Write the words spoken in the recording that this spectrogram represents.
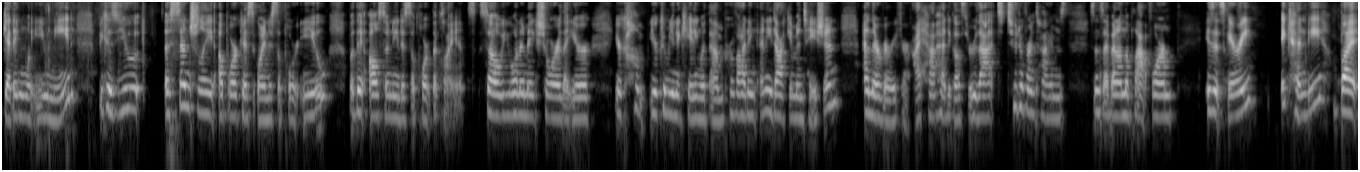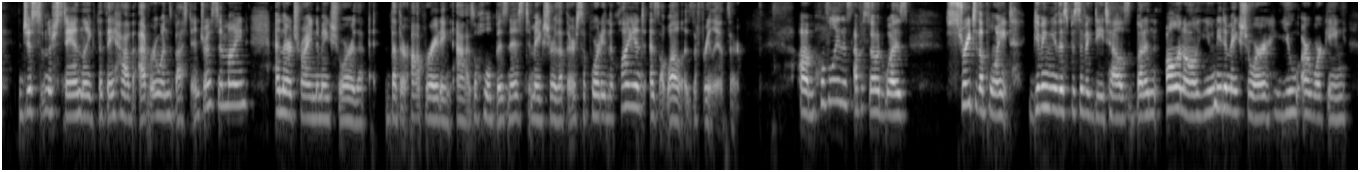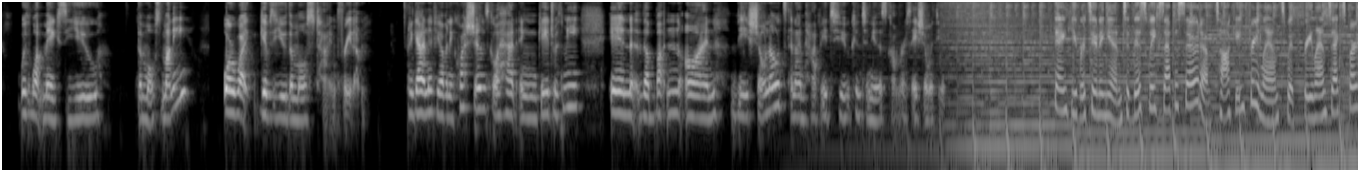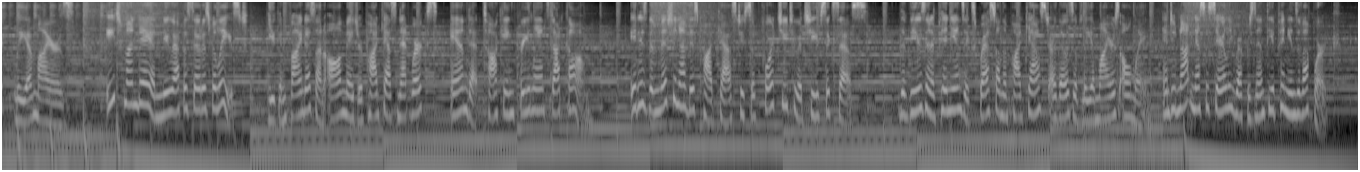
getting what you need because you essentially Upwork is going to support you, but they also need to support the clients. So you want to make sure that you're you're com- you're communicating with them, providing any documentation, and they're very fair. I have had to go through that two different times since I've been on the platform. Is it scary? It can be, but just understand like that they have everyone's best interest in mind and they're trying to make sure that that they're operating as a whole business to make sure that they're supporting the client as well as the freelancer. Um, hopefully this episode was straight to the point, giving you the specific details, but in all in all, you need to make sure you are working with what makes you the most money or what gives you the most time freedom. Again, if you have any questions, go ahead and engage with me in the button on the show notes, and I'm happy to continue this conversation with you. Thank you for tuning in to this week's episode of Talking Freelance with freelance expert Leah Myers. Each Monday, a new episode is released. You can find us on all major podcast networks and at talkingfreelance.com. It is the mission of this podcast to support you to achieve success. The views and opinions expressed on the podcast are those of Leah Myers only and do not necessarily represent the opinions of Upwork.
